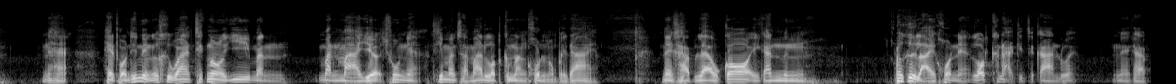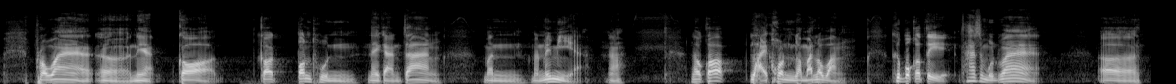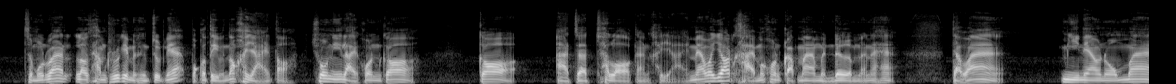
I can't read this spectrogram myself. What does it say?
นะฮะเหตุผลที่หนึ่งก็คือว่าเทคโนโลยีมันมันมาเยอะช่วงเนี้ยที่มันสามารถลดกำลังคนลงไปได้นะครับ แล้วก็อีกอันหนึ่งก็คือหลายคนเนี่ยลดขนาดกิจการด้วยนะครับ เพราะว่าเออเนี่ยก็ก็ต้นทุนในการจ้างมันมันไม่มีอะนะ แล้วก็หลายคนระมัดระวัง คือปกติถ้าสมมติว่าสมมติว่าเราทำธุรกิจมาถึงจุดนี้ปกติมันต้องขยายต่อ ช่วงนี้หลายคนก็ก็อาจจะชะลอการขยาย แม้ว่ายอดขายบางคนกลับมาเหมือนเดิมแล้วนะฮะแต่ว่ามีแนวโน้มว่า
